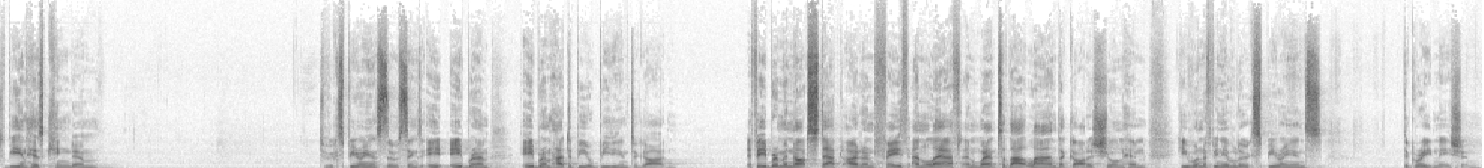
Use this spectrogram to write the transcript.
to be in his kingdom, to experience those things. Abram, Abram had to be obedient to God. If Abram had not stepped out in faith and left and went to that land that God has shown him, he wouldn't have been able to experience the great nation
